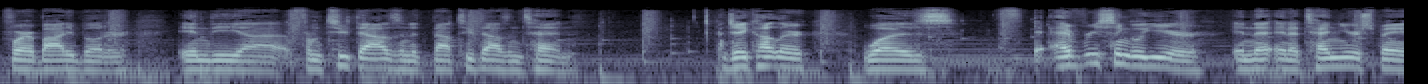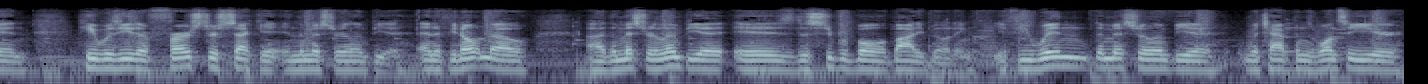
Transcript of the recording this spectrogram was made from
for a bodybuilder in the uh, from 2000 to about 2010. Jay Cutler was every single year in that in a 10 year span he was either first or second in the Mr. Olympia. And if you don't know, uh, the Mr. Olympia is the Super Bowl of bodybuilding. If you win the Mr. Olympia, which happens once a year,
